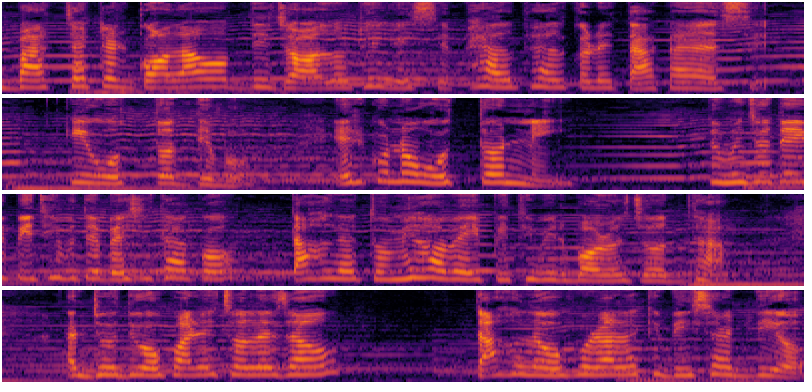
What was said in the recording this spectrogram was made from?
বাচ্চাটার গলা অবধি জল উঠে গেছে, ফ্যাল ফ্যাল করে তাকায় আছে। কি উত্তর দেব? এর কোনো উত্তর নেই। তুমি যদি এই পৃথিবীতে বেঁচে থাকো, তাহলে তুমি হবে এই পৃথিবীর বড় যোদ্ধা। আর যদি ওপারে চলে যাও, তাহলে ওপরওয়ালাকে বিচার দিও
